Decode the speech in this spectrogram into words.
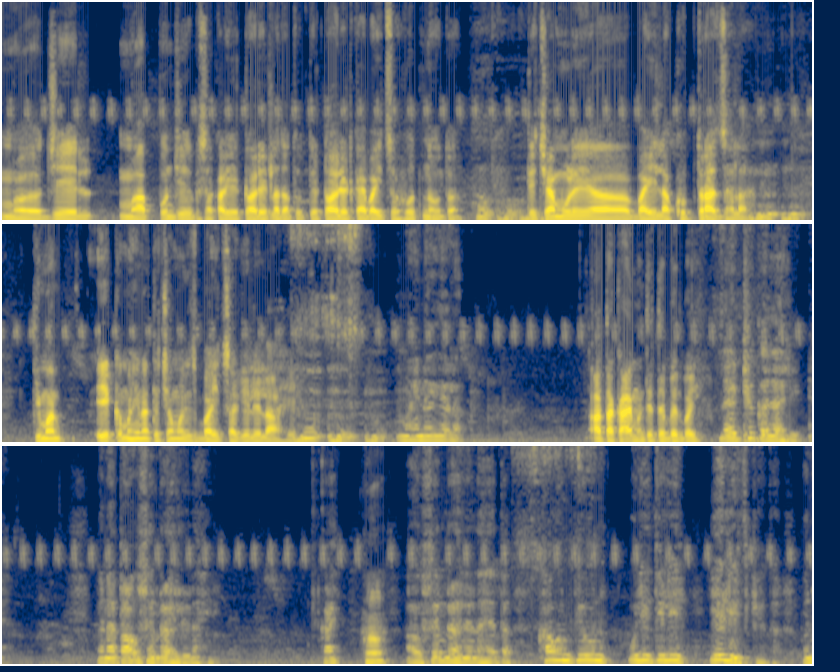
म- जे आपण जे सकाळी टॉयलेटला जातो ते टॉयलेट काय बाईचं होत नव्हतं. हो हो त्याच्यामुळे बाईला खूप त्रास झाला. किमान एक महिना त्याच्यामध्येच बाईचा गेलेला आहे. महिना गेला. आता काय म्हणते तब्येत बाई? लय ठिक झाली. पण आता औषध राहिलं नाही. काय? हां. औषध राहिलं नाही आता. खाऊन पिऊन उली तिली येलीच की आता. पण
